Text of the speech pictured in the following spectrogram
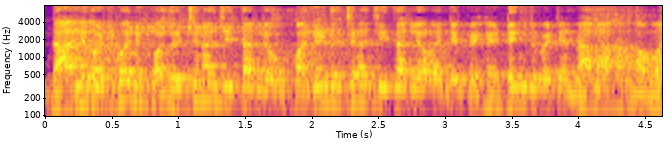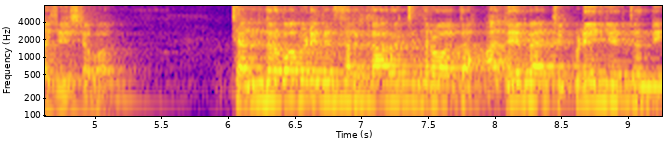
దాన్ని పట్టుకొని పది వచ్చినా జీతాలు లేవు పన్నెండు వచ్చినా జీతాలు లేవు అని చెప్పి హెడ్డింగ్లు పెట్టి నానా హంగామా చేసేవాళ్ళు. చంద్రబాబు నాయుడు గారి సర్కార్ వచ్చిన తర్వాత అదే బ్యాచ్ ఇప్పుడేం చేస్తుంది?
